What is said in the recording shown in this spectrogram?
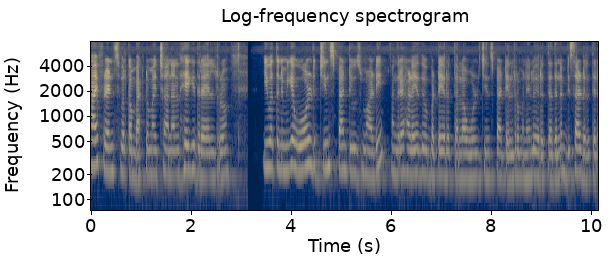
Hi friends welcome back to my channel ಹೇಗಿದ್ದೀರಾ ಎಲ್ಲರೂ ಇವತ್ತು ನಿಮಗೆ ಓಲ್ಡ್ ಜೀನ್ಸ್ ಪ್ಯಾಂಟ್ ಯೂಸ್ ಮಾಡಿ, ಅಂದರೆ ಹಳೆಯದು ಬಟ್ಟೆ ಇರುತ್ತಲ್ಲ ಓಲ್ಡ್ ಜೀನ್ಸ್ ಪ್ಯಾಂಟ್ ಎಲ್ಲರ ಮನೆಯಲ್ಲೂ ಇರುತ್ತೆ, ಅದನ್ನು ಬಿಸಾಡಿರ್ತೀರ?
